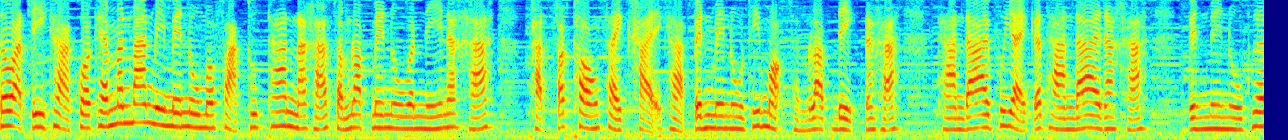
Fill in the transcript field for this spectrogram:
สวัสดีค่ะ ครัวแคมป์บ้านๆมีเมนูมาฝากทุกท่านนะคะสำหรับเมนูวันนี้นะคะ ผัดฟักทองใส่ไข่ค่ะ เป็นเมนูที่เหมาะสำหรับเด็กนะคะ ทานได้ผู้ใหญ่ก็ทานได้นะคะ เป็นเมนูเพื่อ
